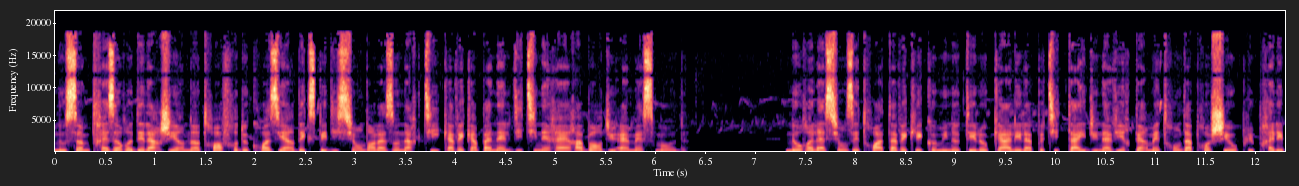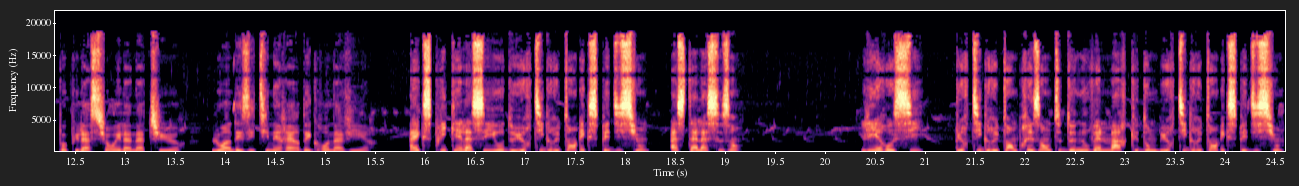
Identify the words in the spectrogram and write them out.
Nous sommes très heureux d'élargir notre offre de croisière d'expédition dans la zone arctique avec un panel d'itinéraires à bord du MS Mode. Nos relations étroites avec les communautés locales et la petite taille du navire permettront d'approcher au plus près les populations et la nature, loin des itinéraires des gros navires. A expliqué la CEO de Hurtigruten Expédition, Astala Sezan. Lire aussi, Hurtigruten présente deux nouvelles marques dont Hurtigruten Expédition.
